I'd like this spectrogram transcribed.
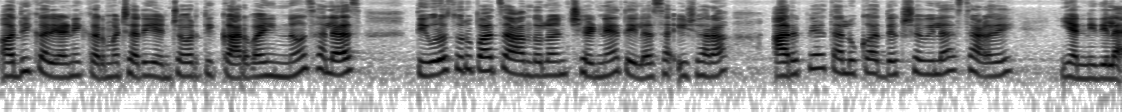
अधिकारी आणि कर्मचारी यांच्यावरती कारवाई न झाल्यास तीव्र स्वरूपाचं आंदोलन छेडण्यात येईल असा इशारा आरपीआय तालुका अध्यक्ष विलास साळवे यांनी दिलाय.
